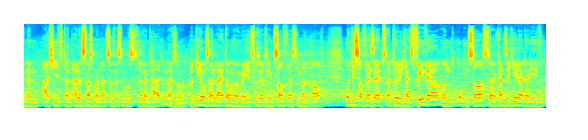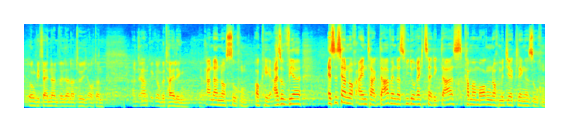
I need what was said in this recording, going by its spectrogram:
in einem Archiv dann alles, was man dazu wissen muss, drin enthalten. Also Bedienungsanleitungen, irgendwelche zusätzlichen Softwares, die man braucht. Und die Software selbst natürlich als Freeware und Open Source. Da kann sich jeder, der die irgendwie verändern will, dann natürlich auch dann an der kann, Entwicklung beteiligen. Ja. Kann dann noch suchen. Okay, also wir, es ist ja noch ein Tag da. Wenn das Video rechtzeitig da ist, kann man morgen noch mit dir Klänge suchen.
